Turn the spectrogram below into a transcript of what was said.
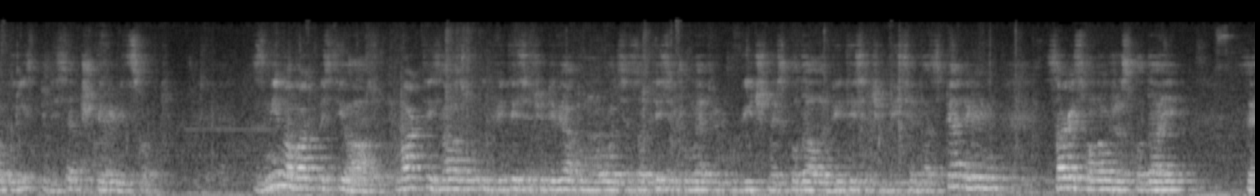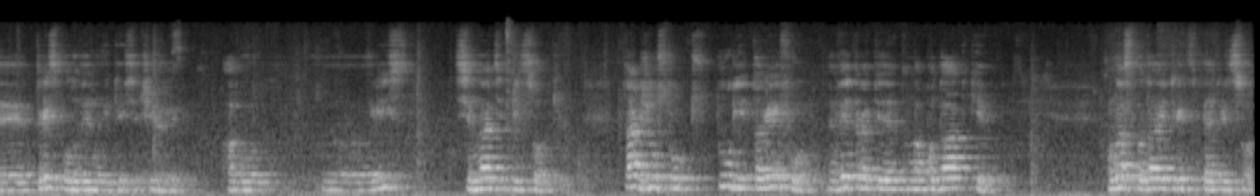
або ріст 54%. Зміна вартості газу. Вартість газу у 2009 році за 1000 метрів кубічних складала 2225 гривень, зараз вона вже складає е, 3,5 тисячі гривень або е, ріст 17%. Також у структурі тарифу витрати на податки у нас складають 35%.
